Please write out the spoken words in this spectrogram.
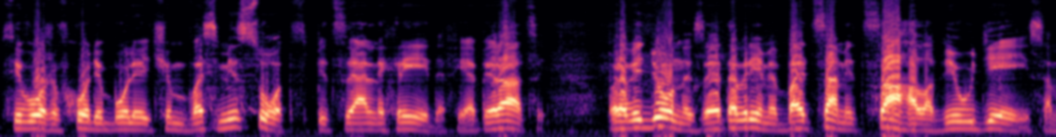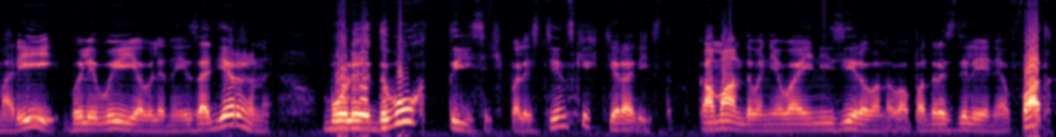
Всего же в ходе более чем 800 специальных рейдов и операций, проведенных за это время бойцами Цагала в Иудее и Самарии, были выявлены и задержаны более 2000 палестинских террористов. Командование военизированного подразделения «Фатх»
